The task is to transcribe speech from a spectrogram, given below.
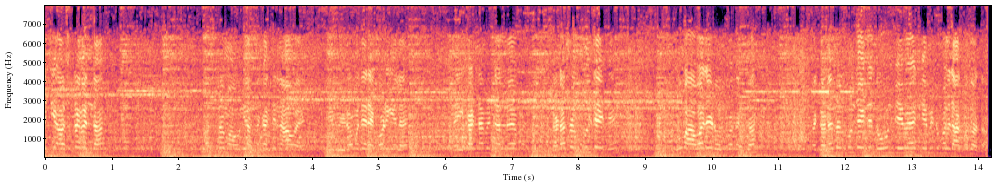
सात रस्त्याची अष्टगंधा. अष्टमाऊली असं काहीतरी नाव आहे. मी व्हिडिओमध्ये रेकॉर्ड केलं आहे तर इकडनं मी चाललो आहे गणसंकुलच्या इथे. खूप आवाज आहे ढोलपथकचा तर गणसंकुलच्या इथे दोन देव आहेत ते मी तुम्हाला दाखवतो आता.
